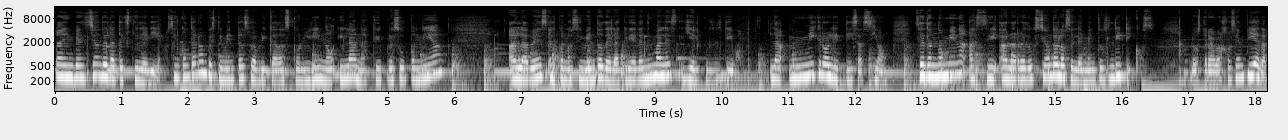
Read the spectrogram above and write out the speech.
La invención de la textilería. Se encontraron vestimentas fabricadas con lino y lana que presuponían a la vez el conocimiento de la cría de animales y el cultivo. La microlitización se denomina así a la reducción de los elementos líticos. Los trabajos en piedra,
